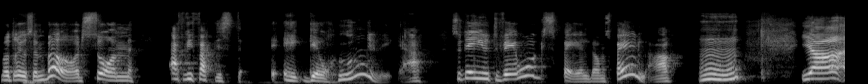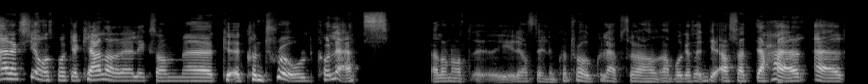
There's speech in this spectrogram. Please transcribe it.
mot Rosenbad som att vi faktiskt är, går hungriga. Så det är ju ett vågspel de spelar. Mm. Ja, Alex Jones brukar kalla det liksom uh, controlled collapse. Eller något eh, i den stilen. Controlled collapse tror jag han, han brukar säga. Alltså att det här är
